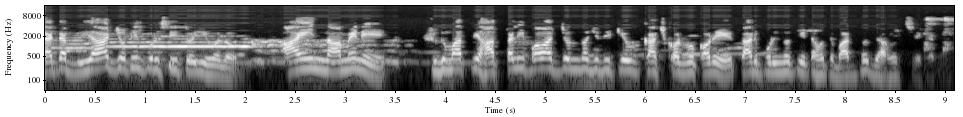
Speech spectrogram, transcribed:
একটা বিরাট জটিল পরিস্থিতি তৈরি হলো। আইন না মেনে শুধুমাত্র হাততালি পাওয়ার জন্য যদি কেউ কাজকর্ম করে তার পরিণতি এটা হতে বাধ্য যা হচ্ছে এখানে।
